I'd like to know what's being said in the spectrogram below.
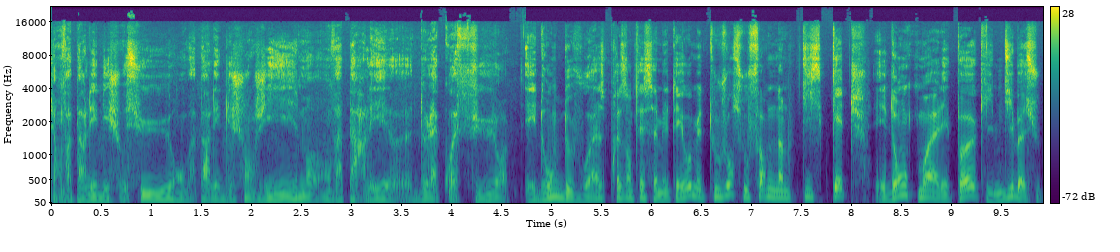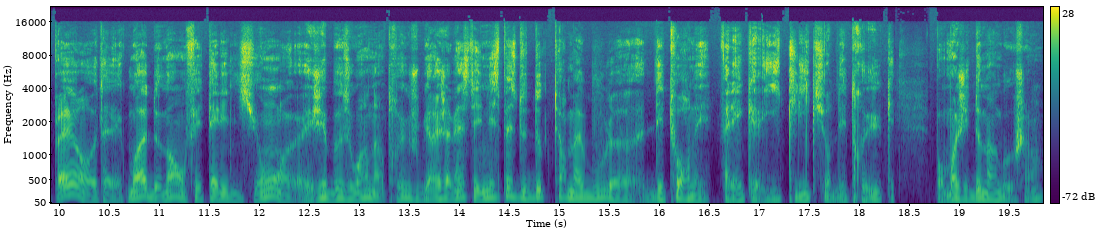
On va parler des chaussures, on va parler de l'échangisme, on va parler euh, de la coiffure. Et donc, Devoise présentait sa météo, mais toujours sous forme d'un petit sketch. Et donc, moi, à l'époque, il me dit, bah super, t'es avec moi, demain, on fait telle émission, euh, et j'ai besoin d'un truc, j'oublierai jamais, c'était une espèce de docteur Maboul euh, détourné. Fallait qu'il clique sur des trucs. Bon, moi, j'ai deux mains gauches, hein.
